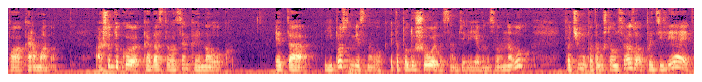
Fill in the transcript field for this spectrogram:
по карману. А что такое кадастровая оценка и налог? Это не просто местный налог, это подушевой, на самом деле, я его называю налог. Почему? Потому что он сразу определяет,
